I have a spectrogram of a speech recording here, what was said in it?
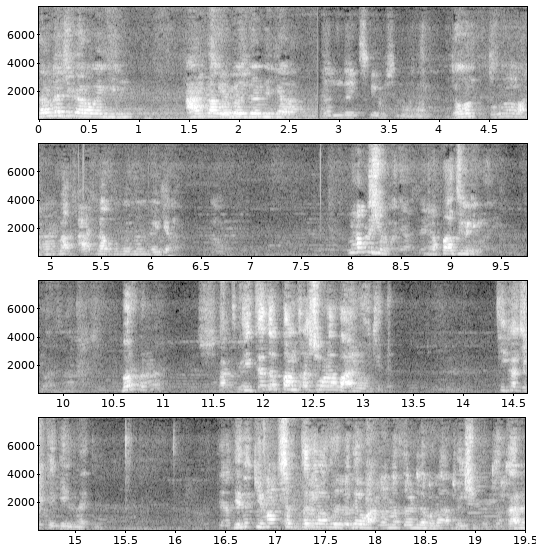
दंडाची कारवाई केली. आठ लाख रुपये दंड केला. दंड एक्सकेवेशन दोन दोन वाहनांना आठ लाख रुपये दंड केला. महाबळेश्वर मध्ये आपल्या ह्या बरोबर ना? तिथे तर पंधरा सोळा वाहन होती. ती का चुकते केली नाही तिथे किमान सत्तर लाख रुपये त्या वाहनांना दंड होणं अपेक्षित होतं. कारण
